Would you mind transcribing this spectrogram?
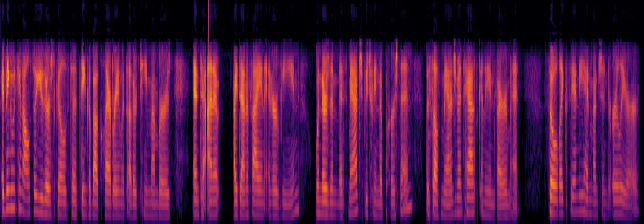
I think we can also use our skills to think about collaborating with other team members and to identify and intervene when there's a mismatch between the person, the self management task, and the environment. So, like Sandy had mentioned earlier,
